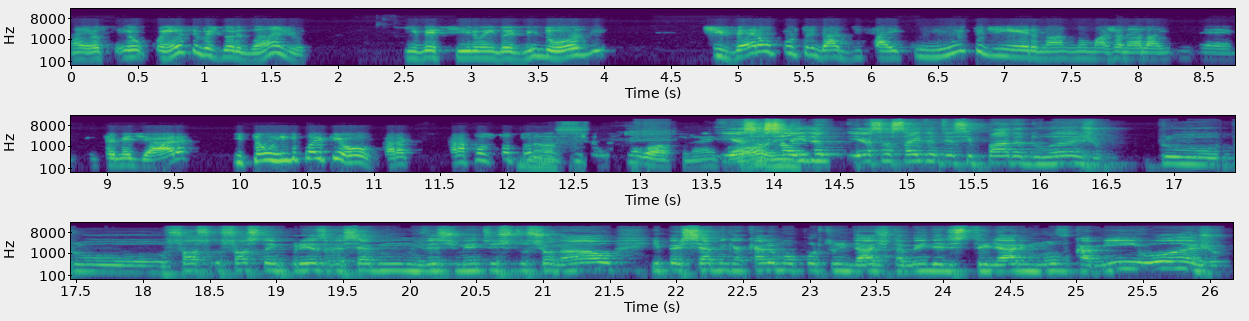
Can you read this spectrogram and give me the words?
Né? Eu, eu conheço investidores anjos que investiram em 2012 tiveram oportunidade de sair com muito dinheiro na, numa janela é, intermediária e estão indo para o IPO. O cara, o cara apostou fichas nesse negócio, né? E essa, saída, e essa saída antecipada do anjo para o sócio, o sócio da empresa recebe um investimento institucional e percebem que aquela é uma oportunidade também deles trilharem um novo caminho. Ô, anjo,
